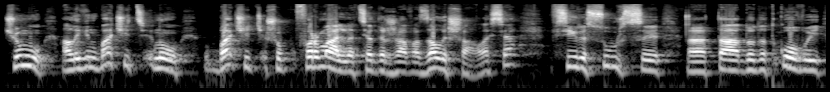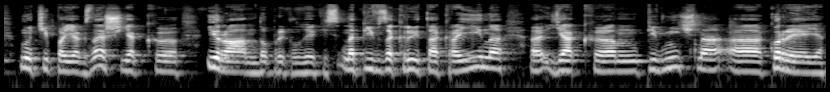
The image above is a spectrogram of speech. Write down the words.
Чому? Але він бачить, ну бачить, щоб формально ця держава залишалася, всі ресурси е, та додатковий, ну типа, як знаєш, як е, Іран, до прикладу, якийсь напівзакрита країна, е, як ем, Північна Корея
